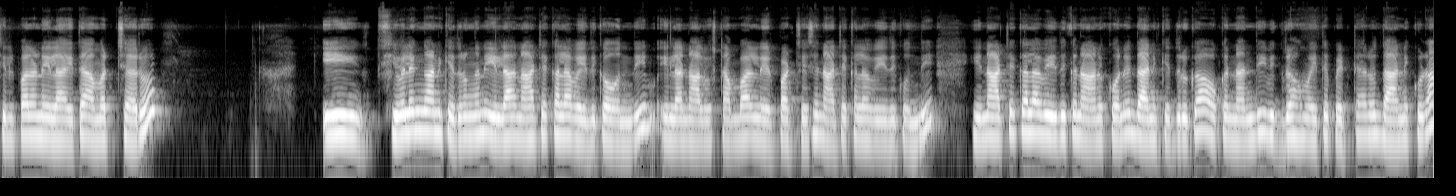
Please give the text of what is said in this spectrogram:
శిల్పాలను ఇలా అయితే అమర్చారు. ఈ శివలింగానికి ఎదురుగానే ఇలా నాట్యకళ వేదిక ఉంది. ఇలా నాలుగు స్తంభాలను ఏర్పాటు చేసి నాట్యకళ వేదిక ఉంది. ఈ నాట్యకళ వేదికను ఆనుకొని దానికి ఎదురుగా ఒక నంది విగ్రహం అయితే పెట్టారు. దాన్ని కూడా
